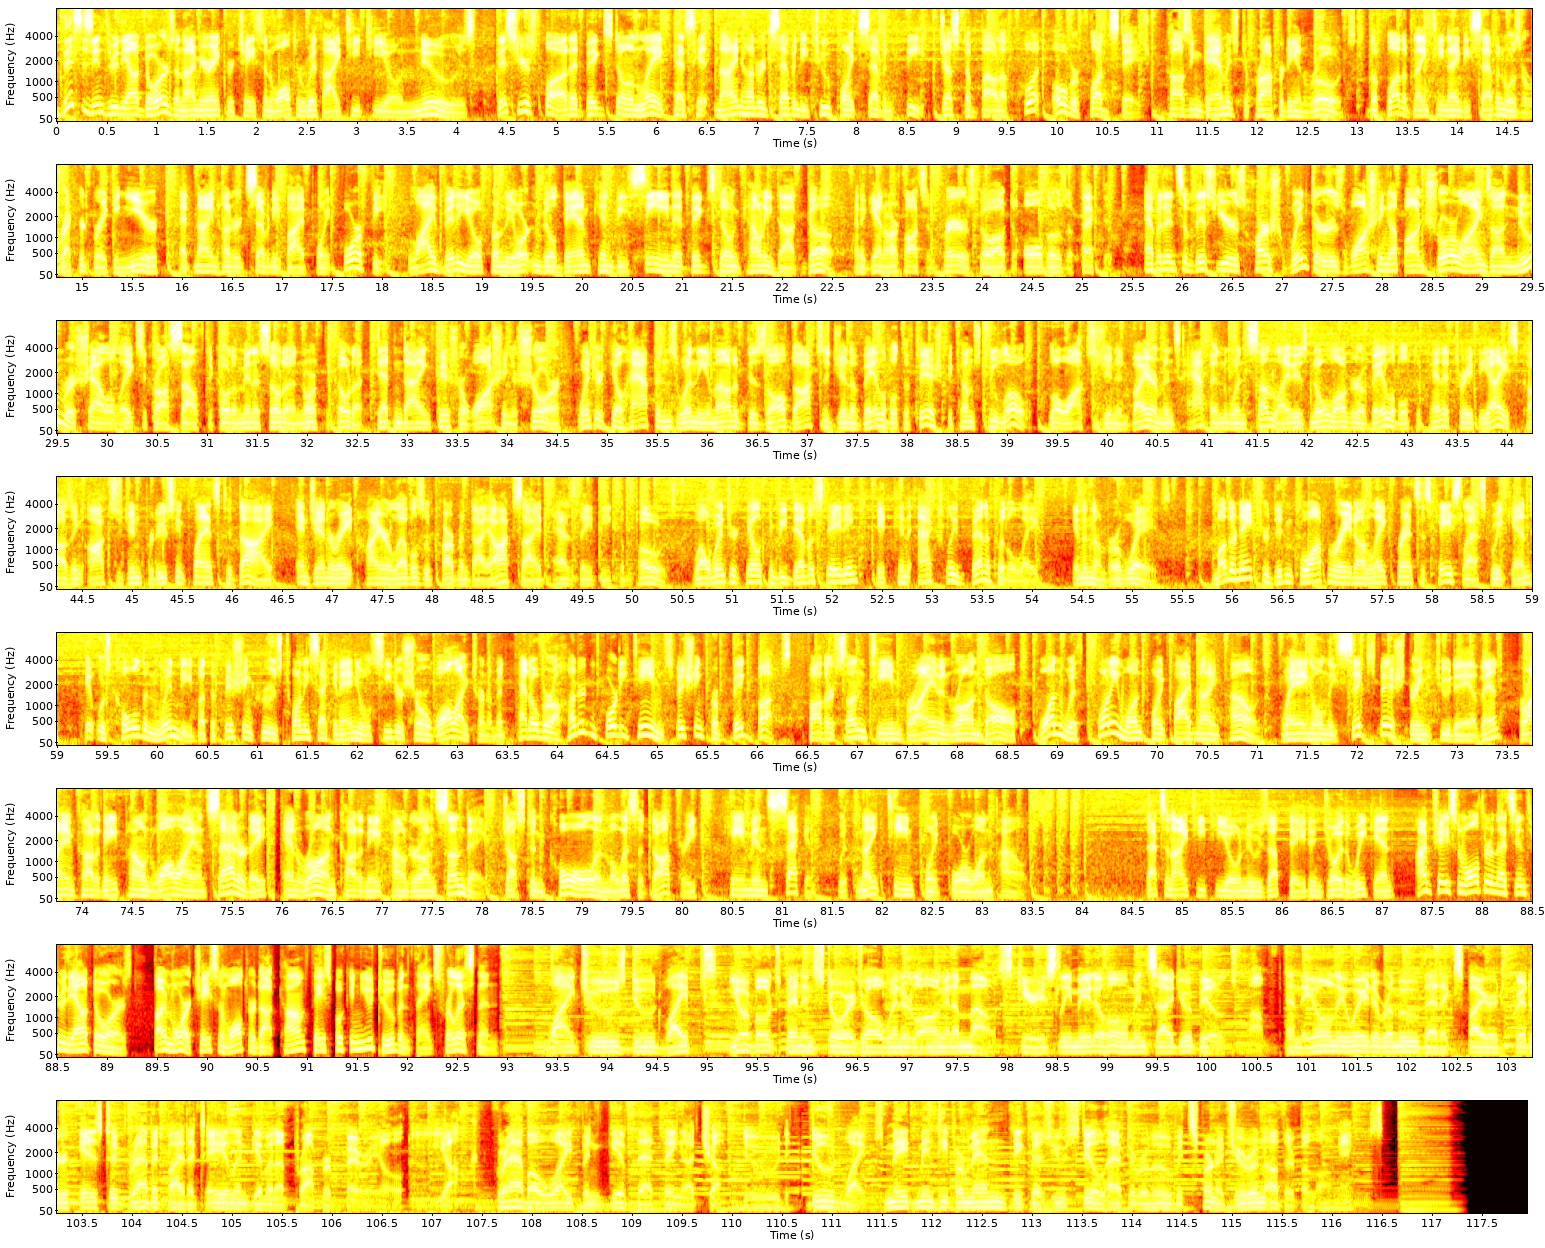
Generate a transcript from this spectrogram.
This is In Through the Outdoors, and I'm your anchor, Chasen Walter, with ITTO News. This year's flood at Big Stone Lake has hit 972.7 feet, just about a foot over flood stage, causing damage to property and roads. The flood of 1997 was a record breaking year at 975.4 feet. Live video from the Ortonville Dam can be seen at bigstonecounty.gov. And again, our thoughts and prayers go out to all those affected. Evidence of this year's harsh winter is washing up on shorelines on numerous shallow lakes across South Dakota, Minnesota, and North Dakota. Dead and dying fish are washing ashore. Winter kill happens when the amount of dissolved oxygen available to fish becomes too low. Low oxygen environments happen when sunlight is no longer available to penetrate the ice, causing oxygen producing plants to die and generate higher levels of carbon dioxide as they decompose. While winter kill can be devastating, it can actually benefit a lake in a number of ways. Mother Nature didn't cooperate on Lake Francis Case last weekend. It was cold and windy, but the fishing crew's 22nd annual Cedar Shore Walleye Tournament had over 140 teams fishing for big bucks. Father son team Brian and Ron Dahl won with 21.59 pounds, weighing only six fish during the two day event. Brian caught an 8 pound walleye on Saturday, and Ron caught an 8 pounder on Sunday. Justin Cole and Melissa Daughtry came in second with 19.41 pounds. That's an ITTO News update. Enjoy the weekend. I'm Chasen Walter, and that's In Through the Outdoors. Find more at chasenwalter.com, Facebook, and YouTube, and thanks for listening. Why choose Dude Wipes? Your boat's been in storage all winter long, and a mouse curiously made a home inside your bilge pump. And the only way to remove that expired critter is to grab it by the tail and give it a proper burial. Yuck. Grab a wipe and give that thing a chuck, dude. Dude Wipes, made minty for men because you still have to remove its furniture and other belongings.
